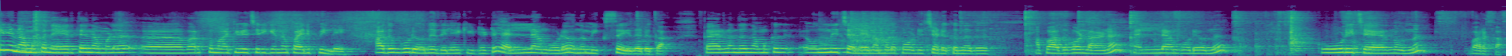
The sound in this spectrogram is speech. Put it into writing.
ഇനി നമുക്ക് നേരത്തെ നമ്മൾ വറുത്ത് മാറ്റി വെച്ചിരിക്കുന്ന പരിപ്പില്ലേ അതും കൂടി ഒന്ന് ഇതിലേക്ക് ഇട്ടിട്ട് എല്ലാം കൂടെ ഒന്ന് മിക്സ് ചെയ്തെടുക്കാം. കാരണം ഇത് നമുക്ക് ഒന്നിച്ചല്ലേ നമ്മൾ പൊടിച്ചെടുക്കുന്നത്? അപ്പോൾ അതുകൊണ്ടാണ് എല്ലാം കൂടി ഒന്ന് കൂടി ചേർന്നൊന്ന് വറക്കാം.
